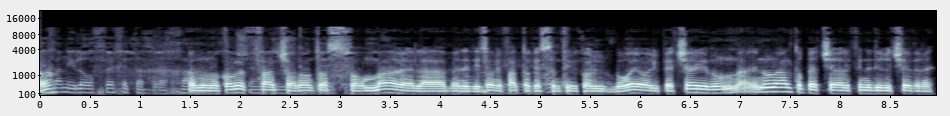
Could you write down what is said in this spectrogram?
Allora, allora, come faccio a non trasformare la benedizione, il fatto che santifico il Bore o il piacere in un, in un altro piacere al fine di ricevere?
